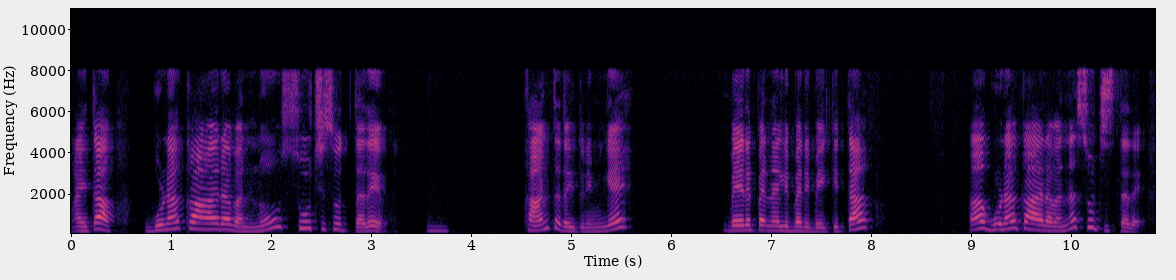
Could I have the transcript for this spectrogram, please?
ಆಯ್ತಾ? ಗುಣಕಾರವನ್ನು ಸೂಚಿಸುತ್ತದೆ. ಕಾಣ್ತದ ಇದು ನಿಮ್ಗೆ? ಬೇರೆ ಪೆನ್ನಲ್ಲಿ ಬರಿಬೇಕಿತ್ತಾ? ಆ, ಗುಣಕಾರವನ್ನ ಸೂಚಿಸ್ತದೆ.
